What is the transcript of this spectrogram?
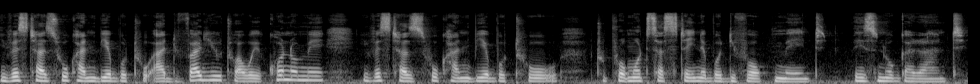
Investors who can be able to add value to our economy, investors who can be able to, to promote sustainable development there is no guarantee.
